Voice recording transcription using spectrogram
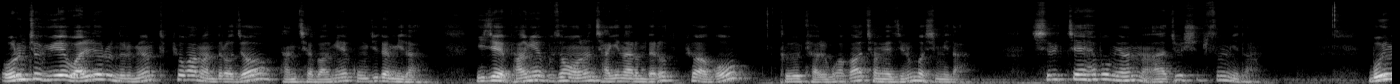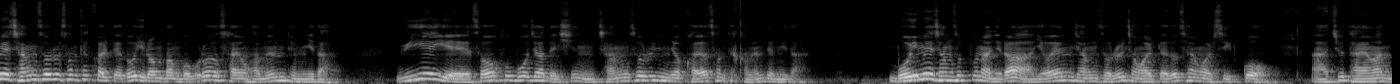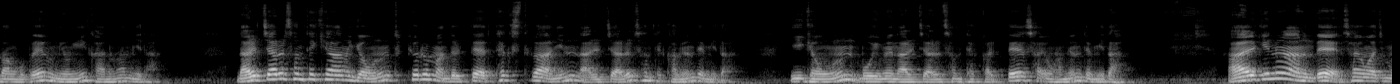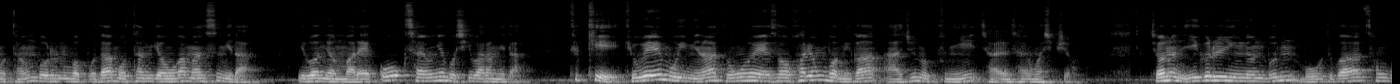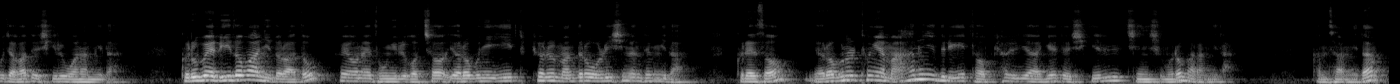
오른쪽 위에 완료를 누르면 투표가 만들어져 단체방에 공지됩니다. 이제 방의 구성원은 자기 나름대로 투표하고 그 결과가 정해지는 것입니다. 실제 해보면 아주 쉽습니다. 모임의 장소를 선택할 때도 이런 방법으로 사용하면 됩니다. 위에 예에서 후보자 대신 장소를 입력하여 선택하면 됩니다. 모임의 장소뿐 아니라 여행 장소를 정할 때도 사용할 수 있고 아주 다양한 방법의 응용이 가능합니다. 날짜를 선택해야 하는 경우는 투표를 만들 때 텍스트가 아닌 날짜를 선택하면 됩니다. 이 경우는 모임의 날짜를 선택할 때 사용하면 됩니다. 알기는 아는데 사용하지 못하면 모르는 것보다 못한 경우가 많습니다. 이번 연말에 꼭 사용해 보시기 바랍니다. 특히 교회 모임이나 동호회에서 활용 범위가 아주 높으니 잘 사용하십시오. 저는 이 글을 읽는 분 모두가 성부자가 되시기를 원합니다. 그룹의 리더가 아니더라도 회원의 동의를 거쳐 여러분이 이 투표를 만들어 올리시면 됩니다. 그래서 여러분을 통해 많은 이들이 더 편리하게 되시길 진심으로 바랍니다. 감사합니다.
